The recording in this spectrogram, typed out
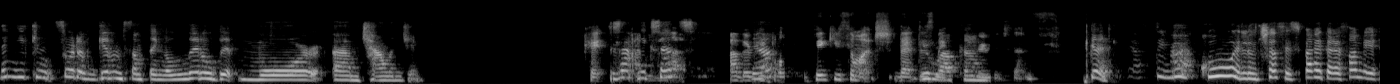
then you can sort of give them something a little bit more um, challenging. Okay. Does that make sense? Other yeah? people. Thank you so much. That does You're make welcome. very much sense. Good. Merci beaucoup, Lucia. C'est super intéressant, mais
